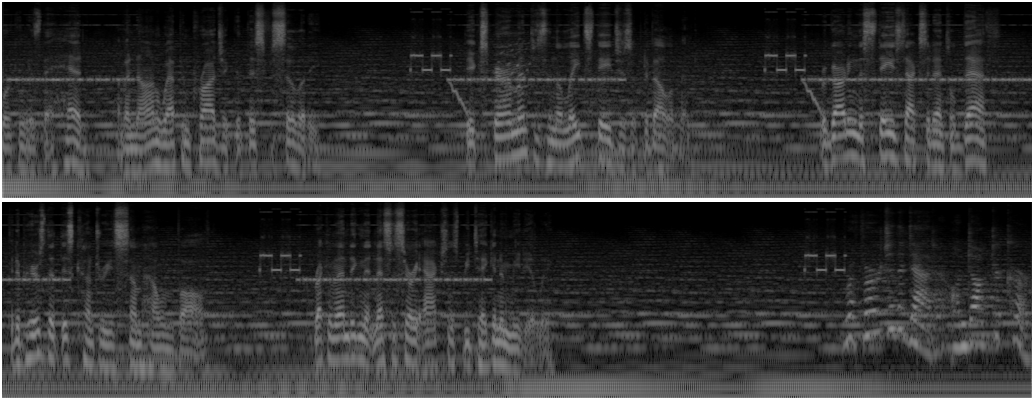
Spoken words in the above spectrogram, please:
working as the head of a non-weapon project at this facility. The experiment is in the late stages of development. Regarding the staged accidental death, it appears that this country is somehow involved, recommending that necessary actions be taken immediately. Refer to the data on Dr. Kirk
